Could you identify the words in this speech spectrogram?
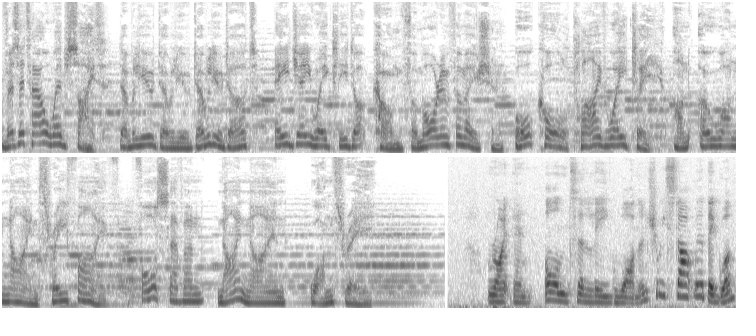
Visit our website www.ajwakely.com for more information or call Clive Wakely on 01935 479913. Right then, on to League One. And shall we start with a big one?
